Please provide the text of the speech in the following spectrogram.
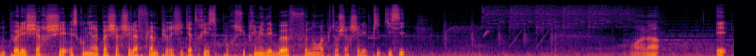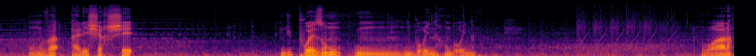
On peut aller chercher... Est-ce qu'on n'irait pas chercher la flamme purificatrice pour supprimer des buffs? Non, on va plutôt chercher les pics ici. Voilà. Et on va aller chercher du poison ou on bourrine, on bourrine. Voilà.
